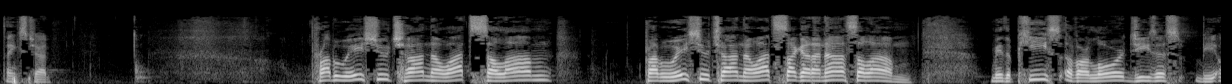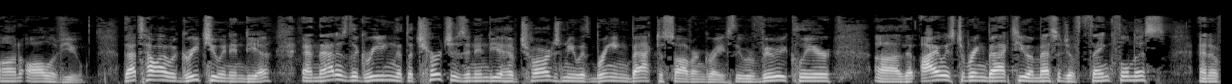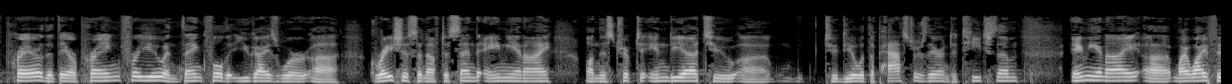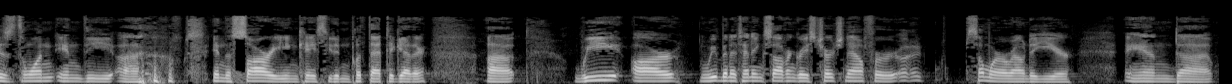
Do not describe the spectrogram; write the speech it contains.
Thanks, Chad. Prabhueshu cha nawat salam. Prabhueshu cha nawat sagarana salam. May the peace of our Lord Jesus be on all of you. That's how I would greet you in India, and that is the greeting that the churches in India have charged me with bringing back to Sovereign Grace. They were very clear uh, that I was to bring back to you a message of thankfulness and of prayer, that they are praying for you and thankful that you guys were uh, gracious enough to send Amy and I on this trip to India to uh, to deal with the pastors there and to teach them. Amy and I, uh, my wife is the one in the uh, in the sorry, in case you didn't put that together. Uh, we are we've been attending Sovereign Grace Church now for uh, somewhere around a year, and uh,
